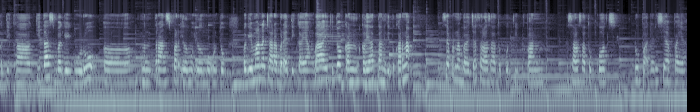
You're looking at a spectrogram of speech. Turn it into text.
ketika kita sebagai guru uh, mentransfer ilmu-ilmu untuk bagaimana cara beretika yang baik itu akan kelihatan gitu. Karena saya pernah baca salah satu kutipan salah satu quotes lupa dari siapa ya.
